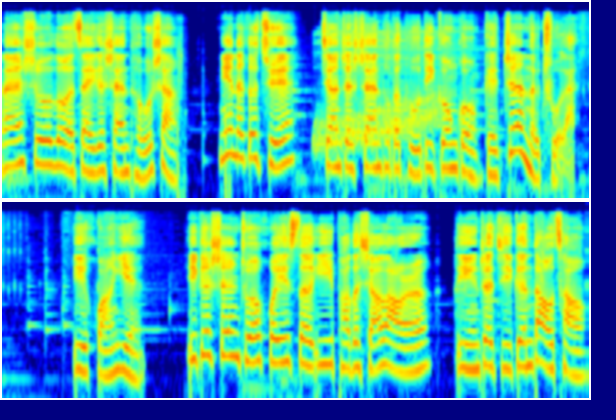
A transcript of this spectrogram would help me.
兰叔落在一个山头上，念了个诀，将这山头的土地公公给震了出来。一晃眼，一个身着灰色衣袍的小老儿。顶着几根稻草，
